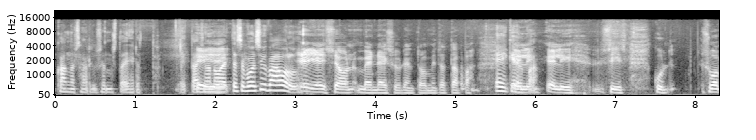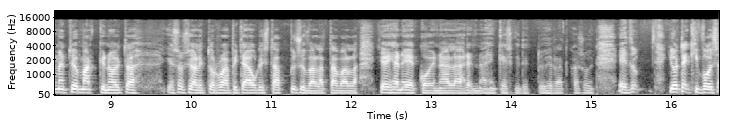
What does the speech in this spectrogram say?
Kangasharju semmoista ehdottaa? Tai ei, sanoa, ei, että se voisi hyvä olla. Ei, ei, se on menneisyyden toimintatapa. Ei Eli, eli siis kun Suomen työmarkkinoita ja sosiaaliturvaa pitää uudistaa pysyvällä tavalla, ja eihän EK enää lähde näihin keskitettyihin ratkaisuihin. Et jotenkin voisi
